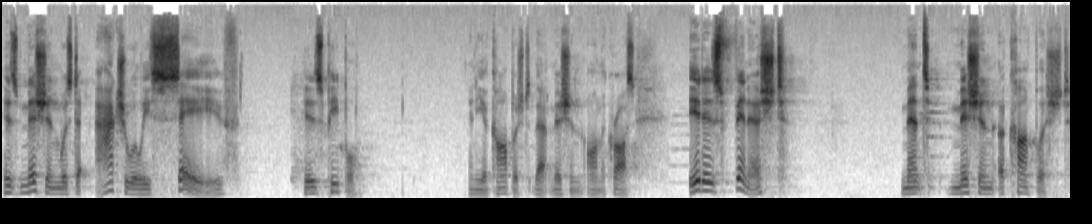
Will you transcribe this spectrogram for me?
his mission was to actually save his people and he accomplished that mission on the cross. It is finished meant mission accomplished.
